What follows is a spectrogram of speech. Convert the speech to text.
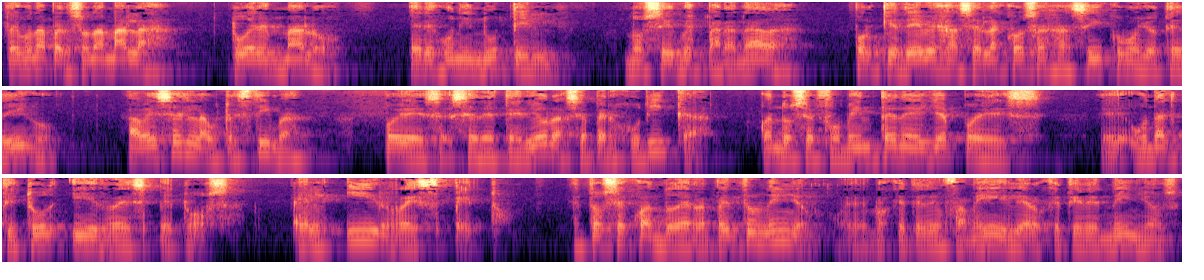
tú eres una persona mala, tú eres malo, eres un inútil, no sirves para nada porque debes hacer las cosas así como yo te digo. A veces la autoestima pues se deteriora, se perjudica cuando se fomenta en ella pues eh, una actitud irrespetuosa, el irrespeto. Entonces cuando de repente un niño, eh, los que tienen familia, los que tienen niños,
